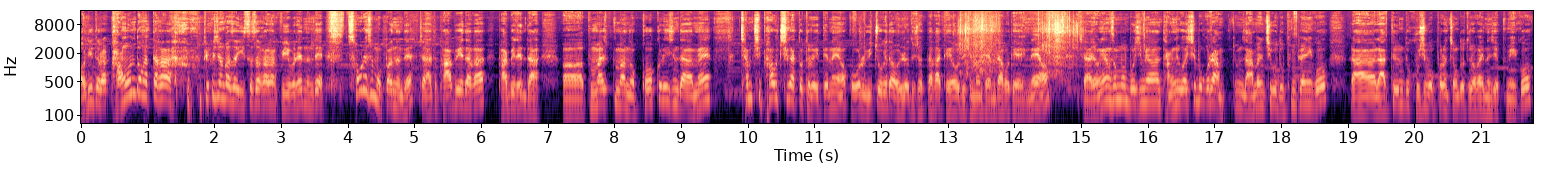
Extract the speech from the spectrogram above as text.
어디더라? 강원도 갔다가 편의점 가서 있어서 가랑 구입을 했는데 서울에서 못 봤는데. 자 하여튼 밥 위에다가 밥이랜다. 어 분말 스푼만 넣고 끓이신 다음에 참치 파우치가 또 들어있대네요. 그거를 위쪽에다 올려 두셨다가 데워 드시면 된다고 되어 있네요. 자 영양성분 보시면 당류가 15g 좀 라면치고 높은 편이고 라, 라트륨도 95% 정도 들어가 있는 제품이고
